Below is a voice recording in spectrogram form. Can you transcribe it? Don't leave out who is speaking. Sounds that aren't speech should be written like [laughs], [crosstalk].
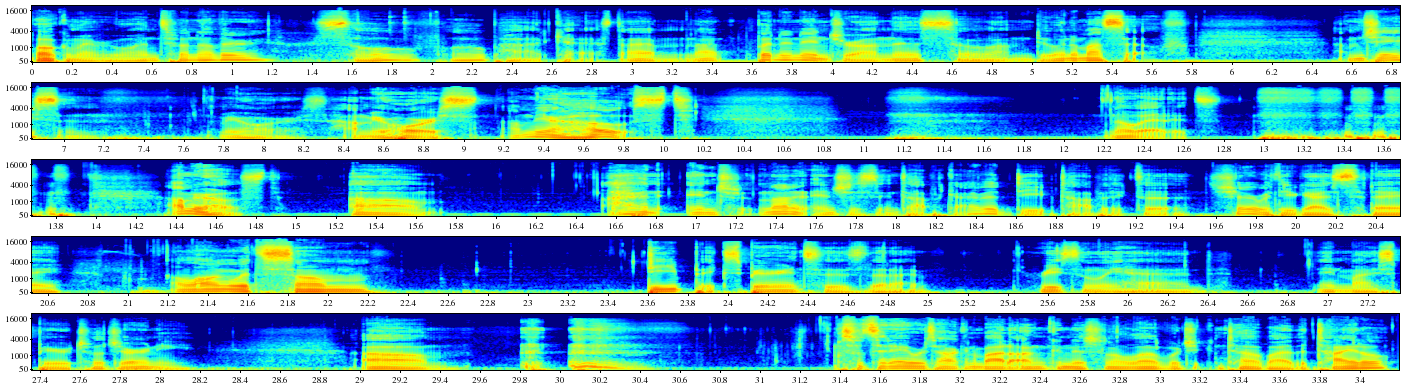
Speaker 1: Welcome everyone to another Soul Flow podcast. I'm not putting an intro on this, so I'm doing it myself. I'm Jason. I'm your horse. I'm your horse. I'm your host. No edits. [laughs] I'm your host. Um, I have an interest, not an interesting topic. I have a deep topic to share with you guys today, along with some deep experiences that I've recently had in my spiritual journey. Um, [clears throat] so today we're talking about unconditional love, which you can tell by the title.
